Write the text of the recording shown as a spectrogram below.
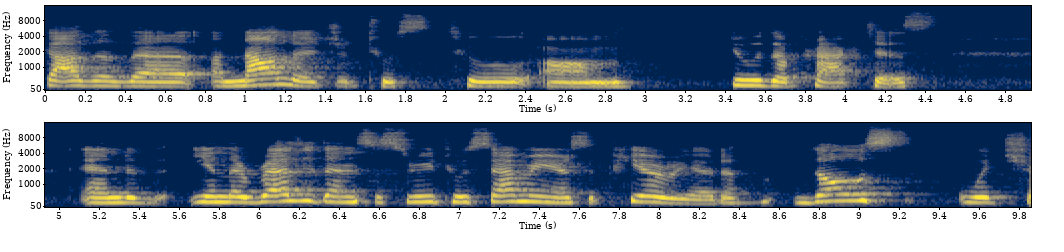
gather the uh, knowledge to, to um, do the practice. And in the residence three to seven years period, those which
